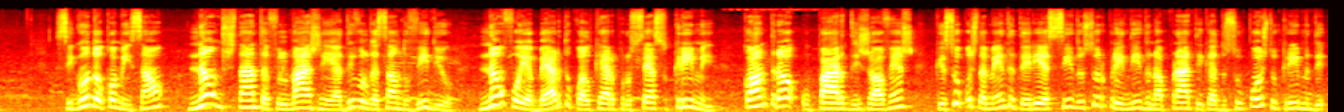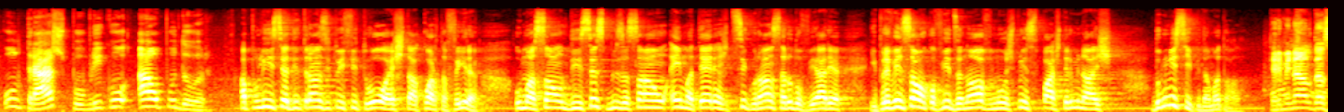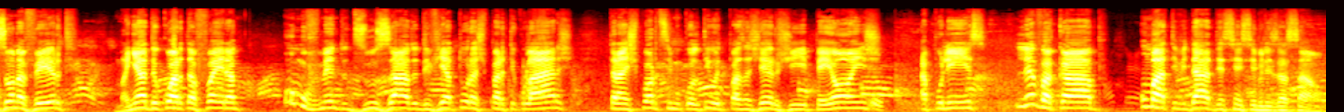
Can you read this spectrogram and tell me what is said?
Segundo a comissão, não obstante a filmagem e a divulgação do vídeo, não foi aberto qualquer processo crime contra o par de jovens que supostamente teria sido surpreendido na prática do suposto crime de ultraje público ao pudor. A Polícia de Trânsito efetuou esta quarta-feira uma ação de sensibilização em matérias de segurança rodoviária e prevenção à Covid-19 nos principais terminais do município da Matola. Terminal da Zona Verde, manhã de quarta-feira, um movimento desusado de viaturas particulares, transporte semicoletivo de passageiros e peões, a polícia leva a cabo uma atividade de sensibilização.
